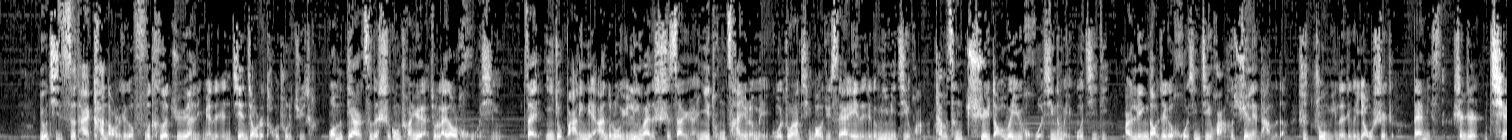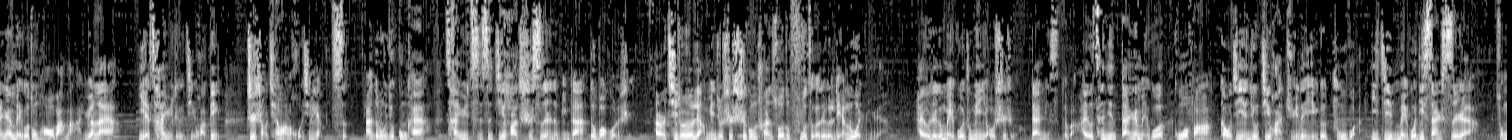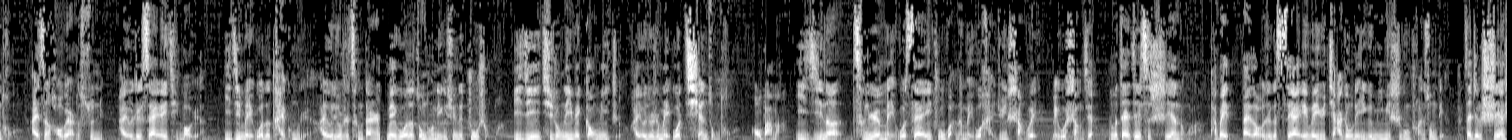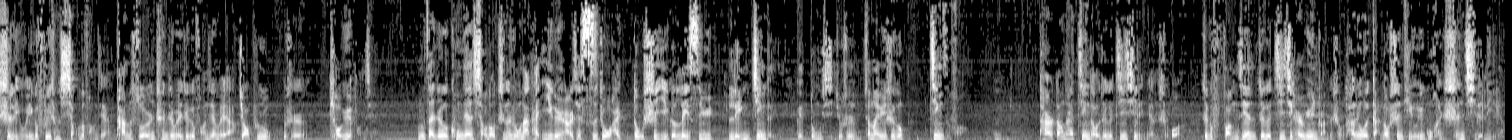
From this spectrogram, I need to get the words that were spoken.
有几次，他还看到了这个福特剧院里面的人尖叫着逃出了剧场。我们第二次的时空穿越就来到了火星，在一九八零年，安德鲁与另外的十三人一同参与了美国中央情报局 CIA 的这个秘密计划。他们曾去到位于火星的美国基地，而领导这个火星计划和训练他们的是著名的这个遥视者戴米斯。甚至前任美国总统奥巴马原来啊也参与这个计划，并至少前往了火星两次。安德鲁就公开啊，参与此次计划的十四人的名单都包括了谁？他说，其中有两名就是时空穿梭的负责这个联络人员，还有这个美国著名遥视者戴米斯，对吧？还有曾经担任美国国防啊高级研究计划局的一个主管，以及美国第三十四任啊总统艾森豪威尔的孙女，还有这个 CIA 情报员，以及美国的太空人，还有就是曾担任美国的总统尼克逊的助手嘛，以及其中的一位告密者，还有就是美国前总统。奥巴马以及呢，曾任美国 CIA 主管的美国海军上尉、美国上将。那么在这次实验中啊，他被带到了这个 CIA 位于加州的一个秘密时空传送点。在这个实验室里有一个非常小的房间，他们所有人称之为这个房间为啊 “jump room”，就是跳跃房间。那么在这个空间小到只能容纳他一个人，而且四周还都是一个类似于棱镜的一个东西，就是相当于是个镜子房。嗯，他是当他进到这个机器里面的时候啊。这个房间，这个机器开始运转的时候，他就会感到身体有一股很神奇的力量，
